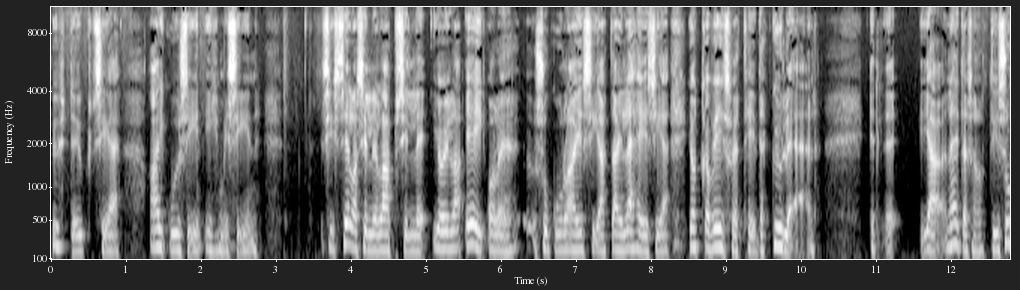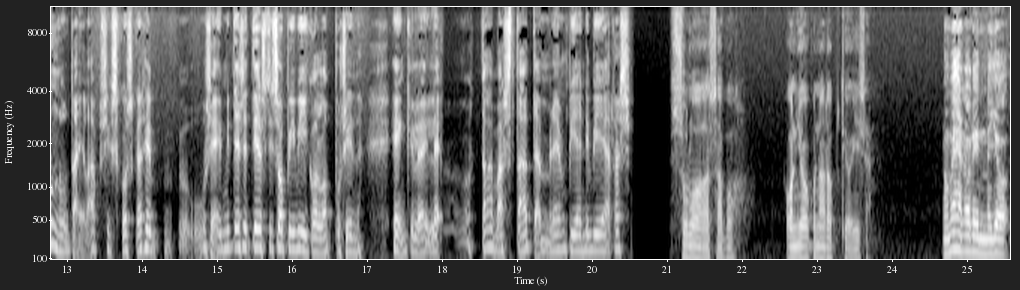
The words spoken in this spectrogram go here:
yhteyksiä aikuisiin ihmisiin siis sellaisille lapsille, joilla ei ole sukulaisia tai läheisiä, jotka veisivät heitä kylään. Et, ja näitä sanottiin sunnuntailapsiksi, koska se useimmiten se tietysti sopii viikonloppuisin henkilöille ottaa vastaan tämmöinen pieni vieras. Suloa Savo on joukon adoptioisä. No mehän olimme jo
